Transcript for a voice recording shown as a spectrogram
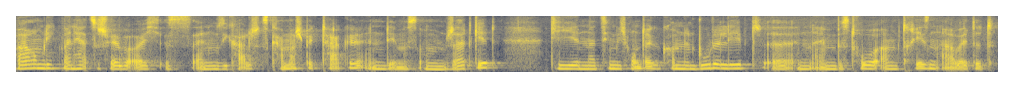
Warum liegt mein Herz so schwer bei euch? ist ein musikalisches Kammerspektakel, in dem es um Jade geht, die in einer ziemlich runtergekommenen Bude lebt, äh, in einem Bistro am Tresen arbeitet,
